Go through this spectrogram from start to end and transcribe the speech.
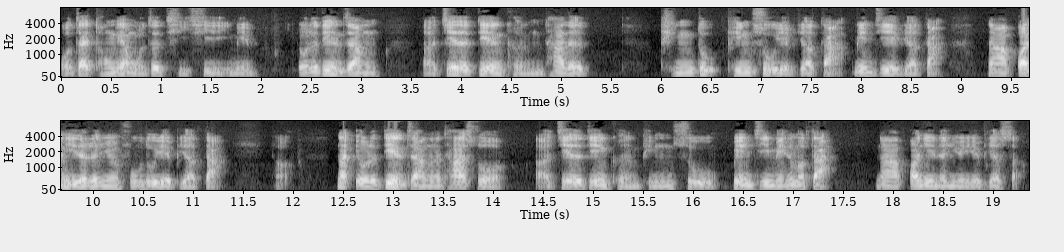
我在同样我这体系里面，有的店长，呃，接的店可能他的频度频数也比较大，面积也比较大，那管理的人员幅度也比较大，啊，那有的店长呢，他所呃接的店可能频数面积没那么大，那管理人员也比较少。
